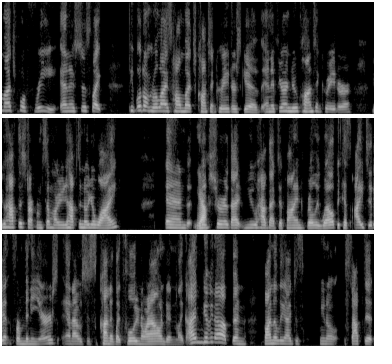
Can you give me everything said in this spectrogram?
much for free. And it's just like people don't realize how much content creators give. And if you're a new content creator, you have to start from somewhere. You have to know your why and yeah. make sure that you have that defined really well because I didn't for many years and I was just kind of like floating around and like I'm giving up and finally I just you know stopped it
